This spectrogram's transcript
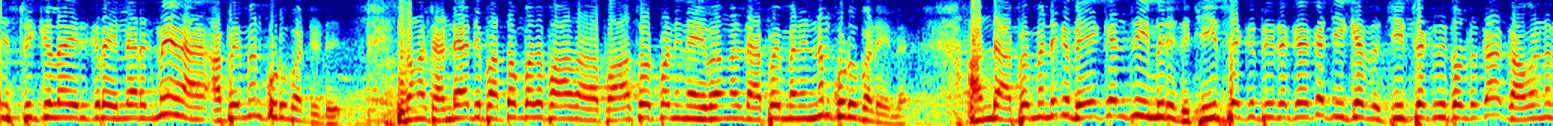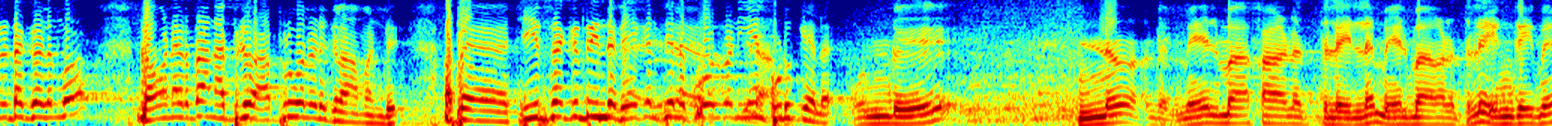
டிஸ்ட்ரிக்டில் இருக்கிற எல்லாருக்குமே அப்பாயின்மெண்ட் கொடுப்பட்டுடு இவங்க ரெண்டாயிரத்தி பத்தொன்பது பாஸ் அவுட் பண்ணின இவங்கள்ட்ட அப்பாயின்மெண்ட் இன்னும் கொடுப்படையில. அந்த அப்பாயின்மெண்ட்டுக்கு வேகன்சியும் இருக்கு. சீஃப் செக்ரட்டரி கேட்க சீஃப் செக்ரட்டரி சொல்லிருக்கா கவர்னர்கிட்ட கேளுங்கோ. கவர்னர் தான் அப்ரூ அப்ரூவல் எடுக்கலாமண்டு. அப்போ சீஃப் செக்ரட்டரி இந்த வேகன்சியில் கோல் பண்ணி ஏன் கொடுக்கல. உண்டு. இன்னும் அந்த மேல் மாகாணத்துல இல்ல மேல் மாகாணத்துல எங்கேயுமே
